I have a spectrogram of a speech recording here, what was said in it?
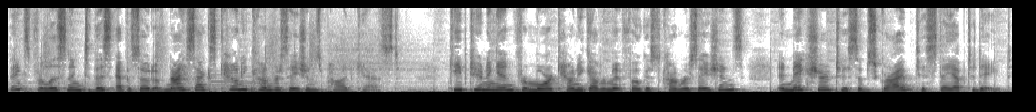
Thanks for listening to this episode of NYSAC's County Conversations podcast. Keep tuning in for more county government focused conversations and make sure to subscribe to stay up to date.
